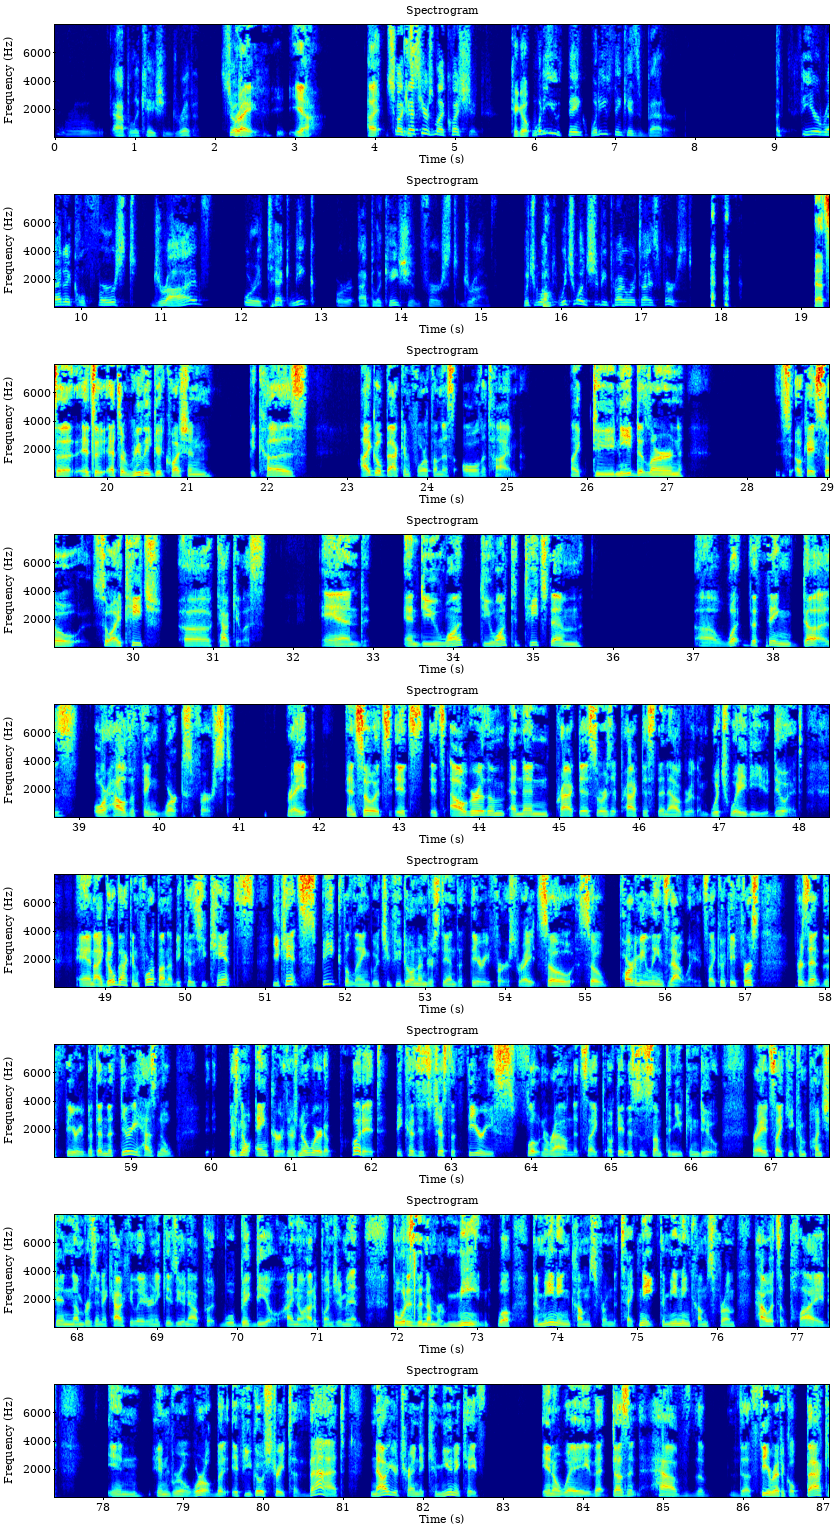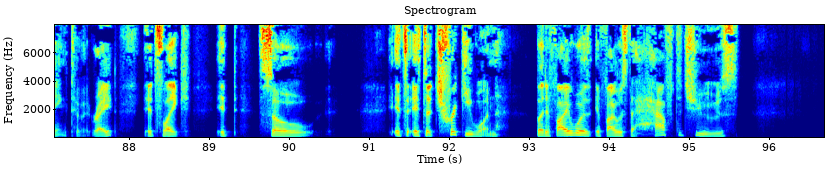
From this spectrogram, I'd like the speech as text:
mm, application driven. So Right. Yeah. I, so I guess here's my question. okay, go. What do you think what do you think is better? A theoretical first drive or a technique or application first drive? Which one which one should be prioritized first? That's a, it's a, it's a really good question because I go back and forth on this all the time. Like, do you need to learn? Okay. So, so I teach, uh, calculus and, and do you want, do you want to teach them, uh, what the thing does or how the thing works first? Right. And so it's, it's, it's algorithm and then practice, or is it practice then algorithm? Which way do you do it? And I go back and forth on it because you can't, you can't speak the language if you don't understand the theory first, right? So, so part of me leans that way. It's like, okay, first present the theory, but then the theory has no, there's no anchor. There's nowhere to put it because it's just a theory floating around. It's like, okay, this is something you can do, right? It's like you can punch in numbers in a calculator and it gives you an output. Well, big deal. I know how to punch them in. But what does the number mean? Well, the meaning comes from the technique. The meaning comes from how it's applied in in real world. But if you go straight to that, now you're trying to communicate in a way that doesn't have the the theoretical backing to it, right? It's like it so it's it's a tricky one. But if I was if I was to have to choose,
